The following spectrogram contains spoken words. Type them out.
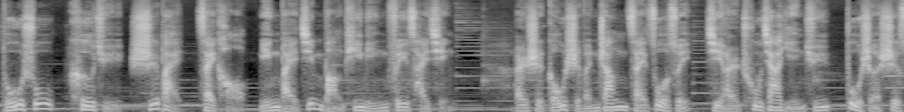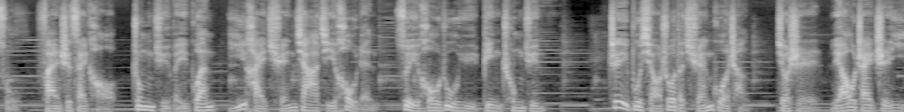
读书科举失败再考，明白金榜题名非才情。而是狗屎文章在作祟，继而出家隐居，不舍世俗，凡事再考，中举为官，贻害全家及后人，最后入狱并充军。这部小说的全过程就是《聊斋志异》，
